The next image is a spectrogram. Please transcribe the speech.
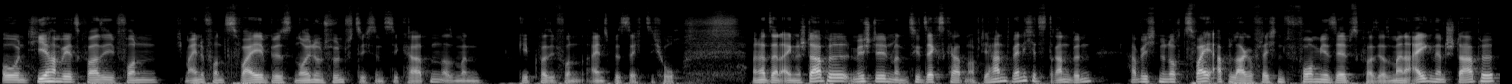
Und hier haben wir jetzt quasi von, ich meine von 2 bis 59 sind es die Karten. Also man geht quasi von 1 bis 60 hoch. Man hat seinen eigenen Stapel, mischt den, man zieht sechs Karten auf die Hand. Wenn ich jetzt dran bin, habe ich nur noch zwei Ablageflächen vor mir selbst quasi. Also meine eigenen Stapel.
